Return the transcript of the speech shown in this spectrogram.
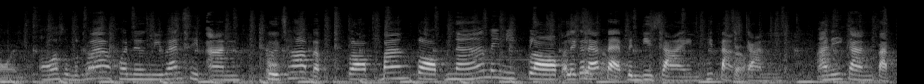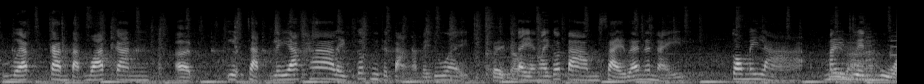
น้อย อ๋อ สมมุติว่าคนหนึงมีแว่น 10 อัน คือชอบแบบกรอบบ้างกรอบนะ ไม่มีกรอบอะไรก็แล้วแต่เป็นดีไซน์ที่ต่างกัน อันนี้การตัดวัดการตัดวัดการเอ่อจัดระยะค่าอะไรก็คือจะต่างกันไปด้วยใช่ครับแต่อย่างไรก็ตามใส่แว่นอันไหนก็ไม่ล้า ไม่ไม่ล้าเวียนหัว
